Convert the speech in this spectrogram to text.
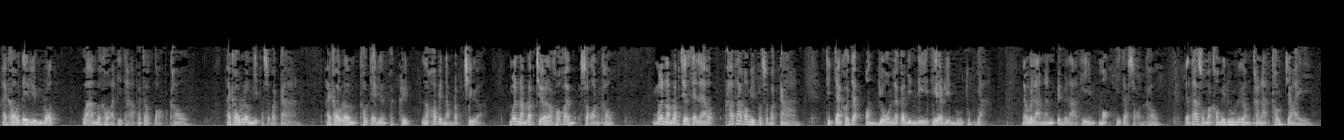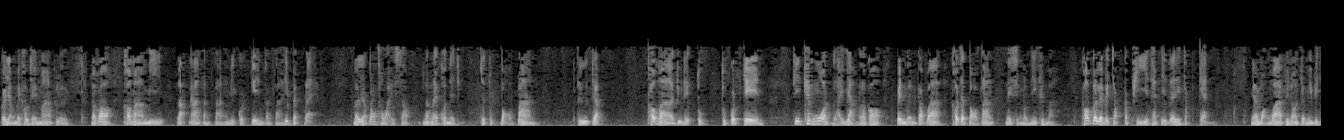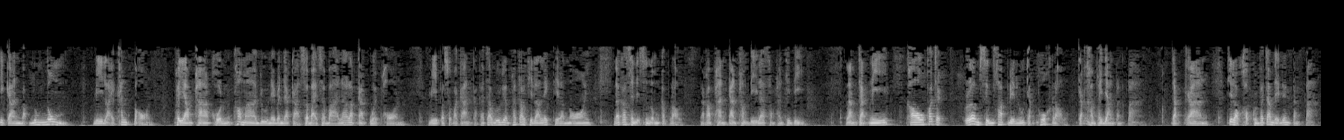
ให้เขาได้ลิมรสว่าเมื่อเขาอธิษฐานพระเจ้าตอบเขา ให้เขาเริ่มมีประสบการณ์ ให้เขาเริ่มเข้าใจเรื่องพระคริสต์แล้วเข้าไปนำรับเชื่อ เมื่อนำรับเชื่อแล้วเขาค่อยสอนเขา เมื่อนำรับเชื่อเสร็จแล้วถ้าถ้าเขามีประสบการณ์ จิตใจเขาจะอ่อนโยนและก็ยินดีที่จะเรียนรู้ทุกอย่างในเวลานั้นเป็นเวลาที่เหมาะที่จะสอนเขา แต่ถ้าสมมติว่าเขาไม่รู้เรื่องขนาดเข้าใจ ก็ยังไม่เข้าใจมากเลย แล้วก็เข้ามามีหลักการต่างๆ มีกฎเกณฑ์ต่างๆ ที่แปลกๆแล้วยังต้องถวายทรัพย์ ดังนั้นคนเนี่ยจะถูกต่อต้าน คือจะเข้ามาอยู่ในถูกถูกกฎเกณฑ์ ที่เข้มงวดหลายอย่าง แล้วก็เป็นเหมือนกับว่าเขาจะต่อต้านในสิ่งเหล่านี้ขึ้นมา เขาก็เลยไปจับกระพี้แทนที่ได้จับแก่น งั้นหวังว่าพี่น้องจะมีวิธีการแบบนุ่มๆ มีหลายขั้นตอน พยายามพาคนเข้ามาอยู่ในบรรยากาศสบายๆ และรับการอวยพร มีประสบการณ์กับพระเจ้ารู้เรื่องพระเจ้าทีละเล็กทีละน้อย แล้วก็สนิทสนมกับเรานะครับผ่านการทำดีและสัมพันธ์ที่ดี หลังจากนี้เขาก็จะเริ่มซึมซับเรียนรู้จากพวกเรา จากคำพยานต่างๆ จากการที่เราขอบคุณพระเจ้าในเรื่องต่าง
